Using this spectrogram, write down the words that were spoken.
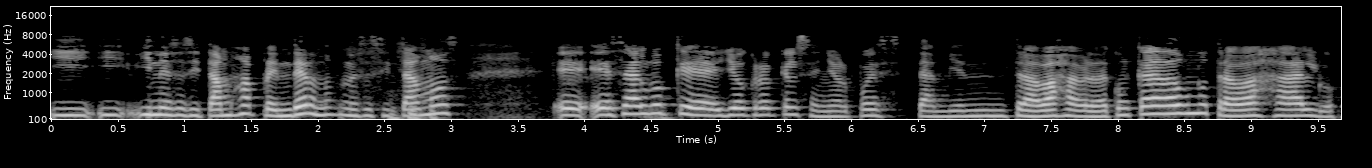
Y, y, necesitamos aprender, ¿no? Necesitamos, eh, es algo que yo creo que el Señor pues también trabaja, ¿verdad? Con cada uno trabaja algo.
